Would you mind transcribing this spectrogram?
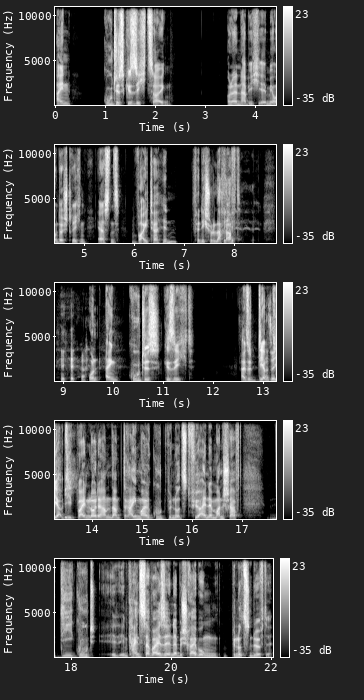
ein gutes Gesicht zeigen. Und dann habe ich äh, mir unterstrichen, erstens weiterhin, finde ich schon lachhaft. ja. und ein gutes Gesicht. Also die, haben, also ich, die, die beiden Leute haben, haben dreimal gut benutzt für eine Mannschaft, die gut in keinster Weise in der Beschreibung benutzen dürfte.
